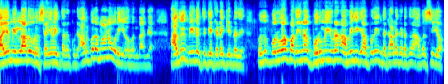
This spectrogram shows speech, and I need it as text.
பயம் இல்லாத ஒரு செயலை தரக்கூடிய அற்புதமான ஒரு யோகம் தாங்க. அது மீனத்துக்கு கிடைக்கின்றது. பொது பொதுவாக பார்த்தீங்கன்னா பொறுமையுடன் அமைதி காப்பது இந்த காலகட்டத்தில் அவசியம்.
